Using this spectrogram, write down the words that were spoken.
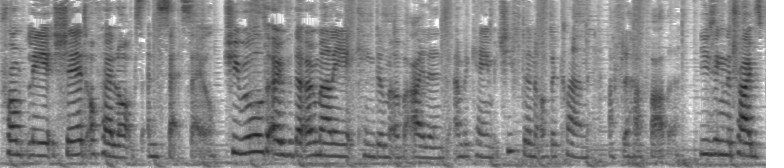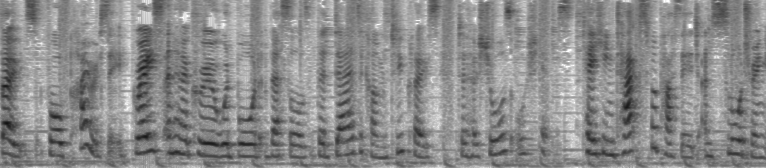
promptly sheared off her locks and set sail. She ruled over the O'Malley Kingdom of Ireland and became chieftain of the clan after her father, using the tribe's boats for piracy. Grace and her crew would board vessels that dared to come too close to her shores or ships taking tax for passage and slaughtering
